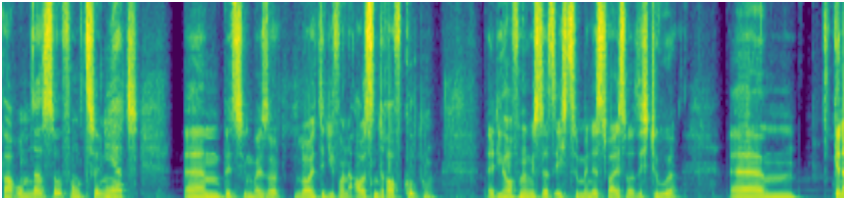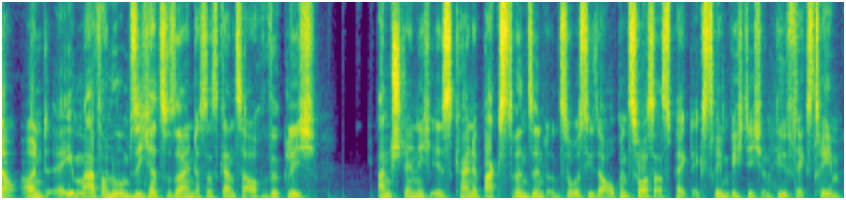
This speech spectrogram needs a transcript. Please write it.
warum das so funktioniert, ähm, beziehungsweise Leute, die von außen drauf gucken. Äh, die Hoffnung ist, dass ich zumindest weiß, was ich tue. Ähm, genau, und äh, eben einfach nur, um sicher zu sein, dass das Ganze auch wirklich anständig ist, keine Bugs drin sind und so ist dieser Open Source Aspekt extrem wichtig und hilft extrem.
